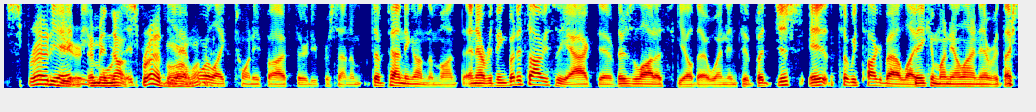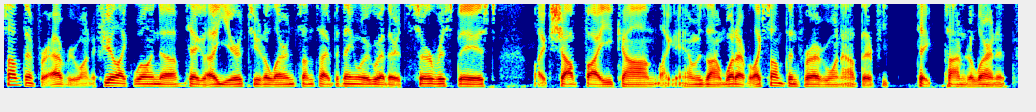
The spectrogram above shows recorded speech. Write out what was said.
spread Yeah, here. I mean, more- not spread, but yeah, more like 25, 30% um, depending on the month and everything. But it's obviously active. There's a lot of skill that went into it. But just it, so we talk about like making money online and everything. There's something for everyone. If you're like willing to take a year or two to learn some type of thing, whether it's service based, like Shopify, ecom, like Amazon, whatever, like something for everyone out there. If you take time to learn it,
